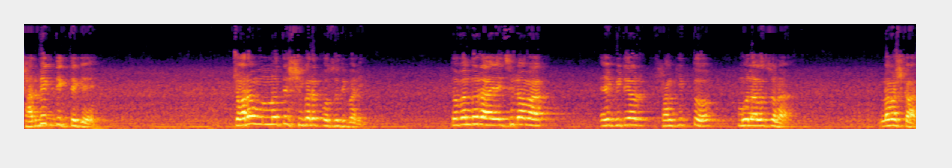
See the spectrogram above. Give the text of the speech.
সার্বিক দিক থেকে চরম উন্নতির শিখরে পৌঁছতে পারি। তো বন্ধুরা, এই ছিল আমার এই ভিডিওর সংক্ষিপ্ত মূল আলোচনা। নমস্কার।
